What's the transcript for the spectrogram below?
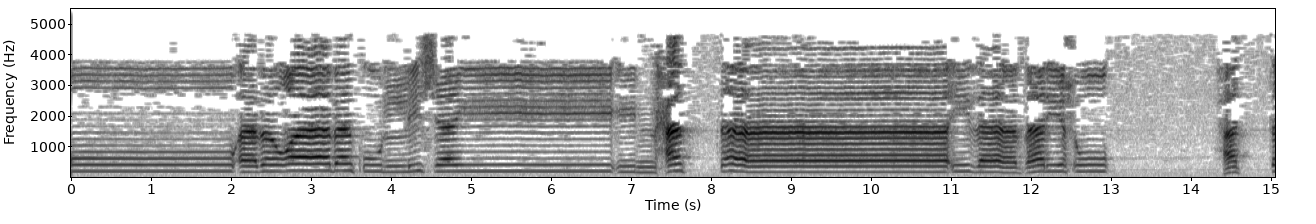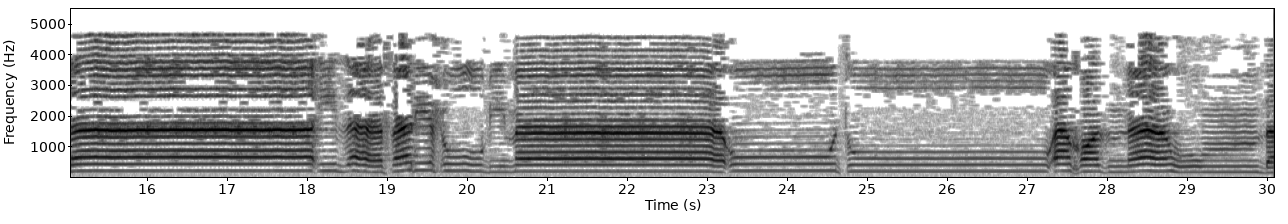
أبواب كل شيء حتى إذا فرحوا حتى إذا فرحوا بما أوتوا أخذناهم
